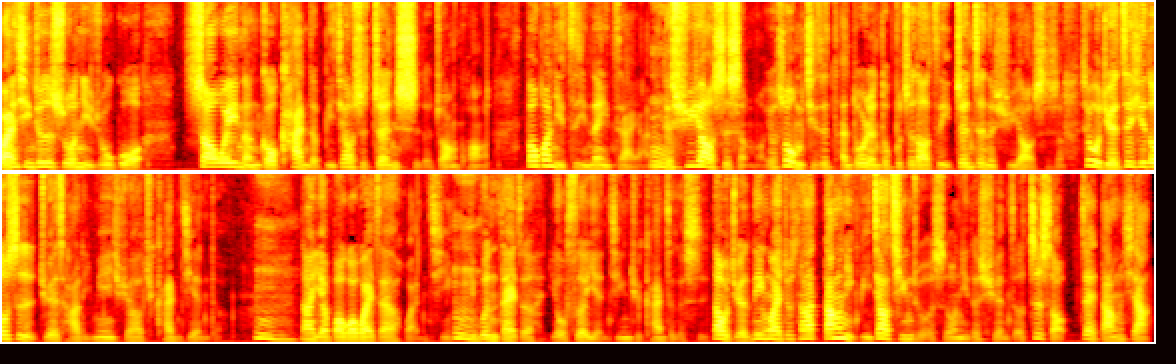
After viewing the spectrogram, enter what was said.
完形，就是说你如果稍微能够看的比较是真实的状况，包括你自己内在啊，嗯你的需要是什么？有时候我们其实很多人都不知道自己真正的需要是什么，所以我觉得这些都是觉察里面需要去看见的。嗯那也包括外在的环境，嗯你不能戴着有色眼睛去看这个事。那我觉得另外就是，他当你比较清楚的时候，你的选择至少在当下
